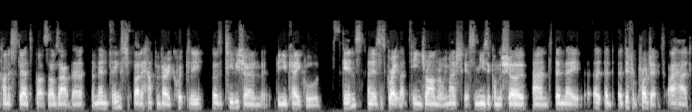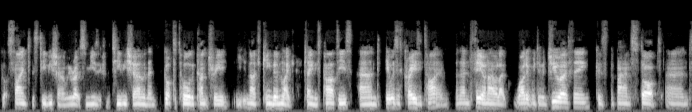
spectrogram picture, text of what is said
kind of scared to put ourselves out there, and then things just started to happen very quickly. There was a TV show in the UK called Skins, and it was this great like teen drama. And we managed to get some music on the show, and then they a, a, a, different project I had got signed to this TV show, and we wrote some music for the TV show, and then got to tour the country, United Kingdom, like playing these parties, and it was a crazy time. And then Theo and I were like, why don't we do a duo thing? Because the band stopped, and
